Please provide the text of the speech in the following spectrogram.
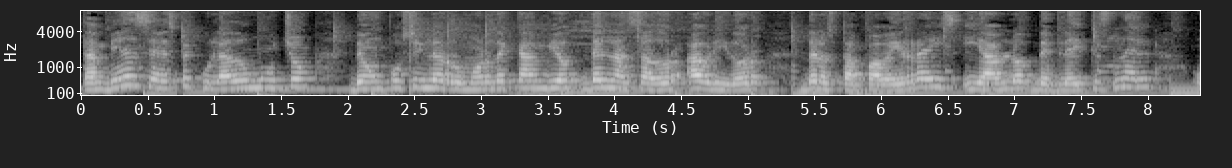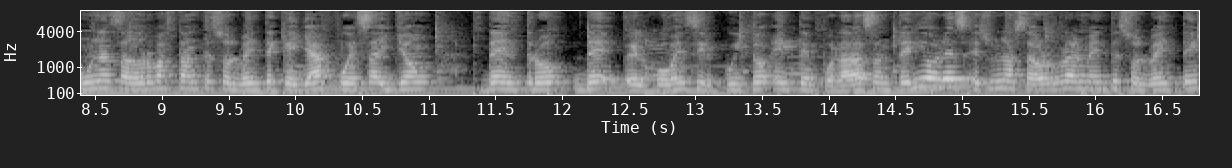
También se ha especulado mucho de un posible rumor de cambio del lanzador abridor de los Tampa Bay Rays y hablo de Blake Snell, un lanzador bastante solvente que ya fue Cy Young dentro del joven circuito en temporadas anteriores. Es un lanzador realmente solvente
